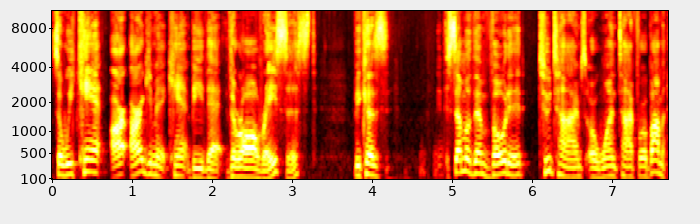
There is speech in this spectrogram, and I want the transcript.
So we can't our argument can't be that they're all racist because some of them voted two times or one time for Obama.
